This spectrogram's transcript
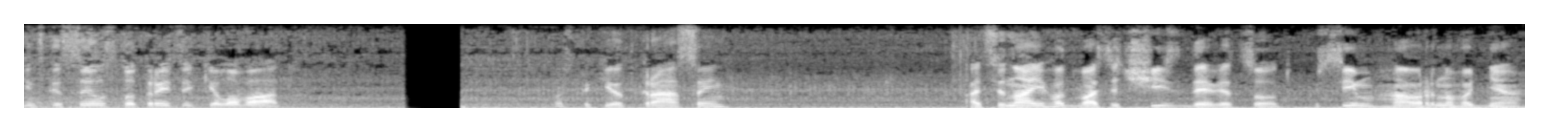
кінських сил, 130 кВт. Ось такий от красень. А ціна його 26 900. Усім гарного дня.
